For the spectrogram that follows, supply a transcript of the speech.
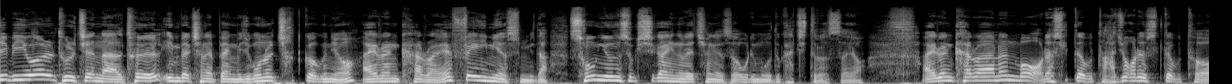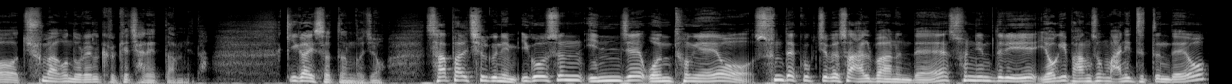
12월 둘째 날 토요일 인백션의 백뮤직 오늘 첫 곡은요. 아이런 카라의 페임이었습니다. 송윤숙 씨가 이 노래 청해서 우리 모두 같이 들었어요. 아이런 카라는 뭐 어렸을 때부터 아주 어렸을 때부터 춤하고 노래를 그렇게 잘했답니다. 끼가 있었던 거죠. 4879님, 이곳은 인제 원통이에요. 순대국집에서 알바하는데 손님들이 여기 방송 많이 듣던데요.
